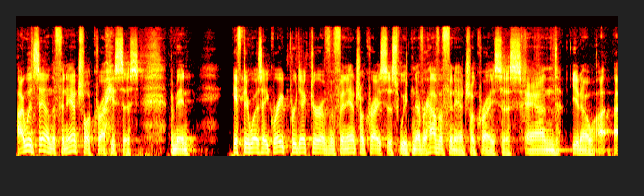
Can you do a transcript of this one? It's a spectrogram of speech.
I would say on the financial crisis, I mean, if there was a great predictor of a financial crisis, we'd never have a financial crisis. And, you know, I,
